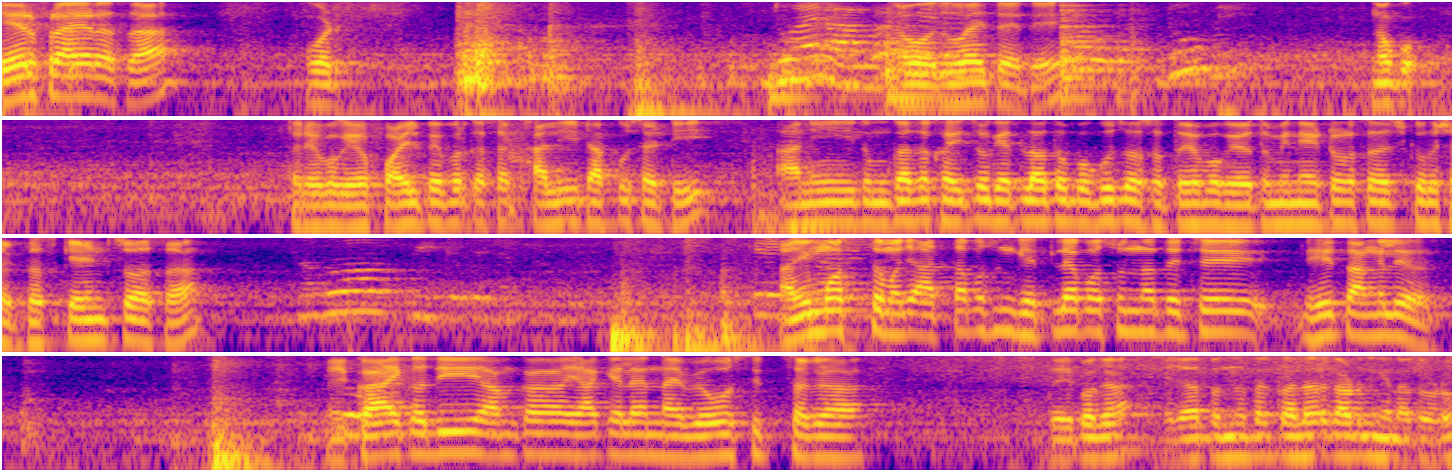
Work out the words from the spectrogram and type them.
एअर फ्रायर असा. वड. हो धुवायचं आहे ते. नको. तर हे बघा फॉईल पेपर कसा खाली टाकूसाठी आणि तुमका जो खयचो घेतला तो बघूचो असो. तो हे बघा तुम्ही नेटवर सर्च करू शकता. स्केंटचो असा. आणि मस्त म्हणजे आत्तापासून घेतल्यापासून ना त्याचे हे चांगले. आहेत काय कधी आमका ह्या केल्या नाही व्यवस्थित सगळा. ते बघा ह्याच्यातून आता कलर काढून घेणार थोडं.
